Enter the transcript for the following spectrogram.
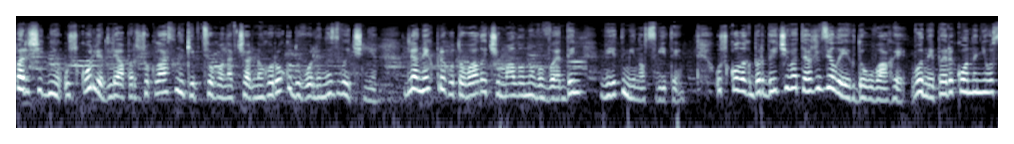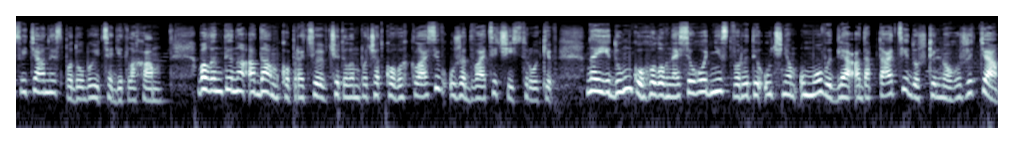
Перші дні у школі для першокласників цього навчального року доволі незвичні. Для них приготували чимало нововведень від Міносвіти. У школах Бердичева теж взяли їх до уваги. Вони переконані освітяни сподобаються дітлахам. Валентина Адамко працює вчителем початкових класів уже 26 років. На її думку, головне сьогодні створити учням умови для адаптації до шкільного життя.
